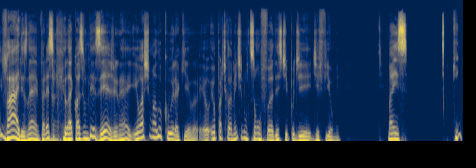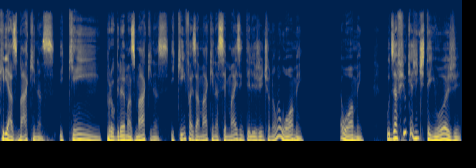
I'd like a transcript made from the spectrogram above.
Em vários, né? Parece é. que aquilo é quase um desejo, né? Eu acho uma loucura aquilo. Eu, eu particularmente, não sou um fã desse tipo de, de filme. Mas quem cria as máquinas e quem programa as máquinas e quem faz a máquina ser mais inteligente ou não é o homem. É o homem. O desafio que a gente tem hoje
